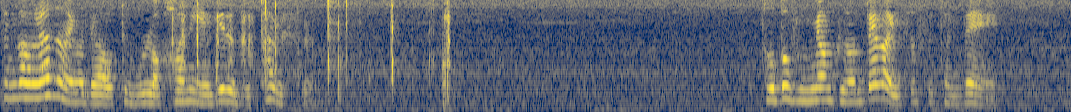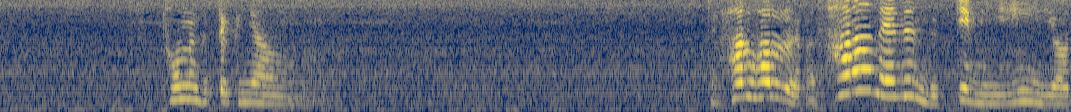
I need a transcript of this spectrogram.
생각을 하지만 이거 내가 어떻게 몰라. 감히 얘기를 못 하겠어요. 저도 분명 그런 때가 있었을 텐데 저는 그때 그냥 그냥 하루하루를 약간 살아내는 느낌이었었어서.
